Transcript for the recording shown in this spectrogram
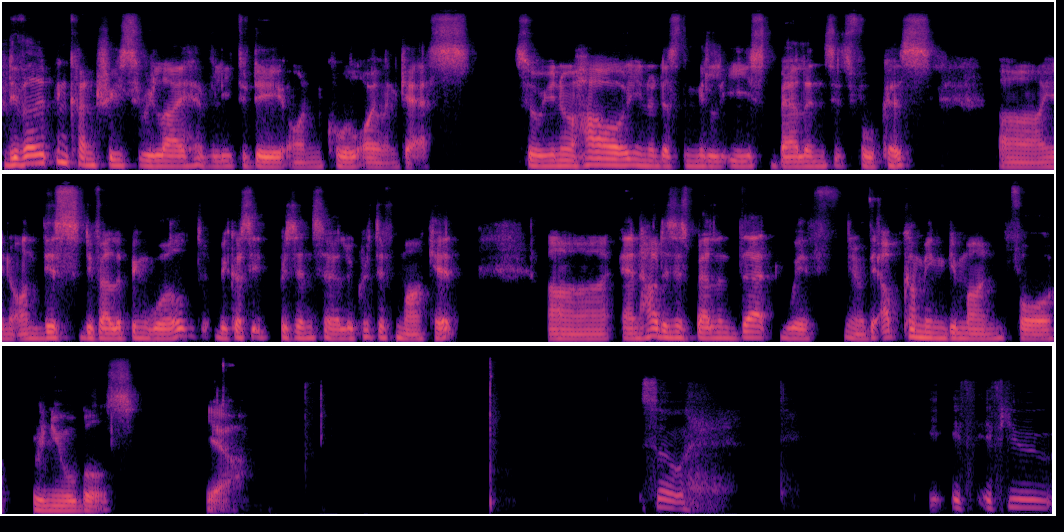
developing countries rely heavily today on coal, oil, and gas. So, you know, how, you know, does the Middle East balance its focus uh, you know, on this developing world because it presents a lucrative market? Uh, and how does this balance that with you know the upcoming demand for renewables? Yeah. So, if if you,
